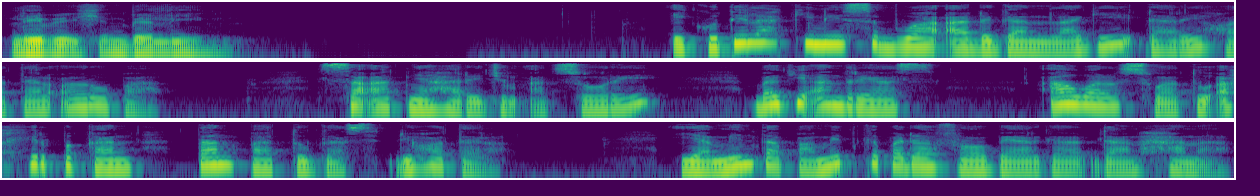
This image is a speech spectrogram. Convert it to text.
lebe ich in Berlin. Ikutilah kini sebuah adegan lagi dari Hotel Europa. Saatnya hari Jumat sore, bagi Andreas, awal suatu akhir pekan tanpa tugas di hotel. Ia minta pamit kepada Frau Berger dan Hannah.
